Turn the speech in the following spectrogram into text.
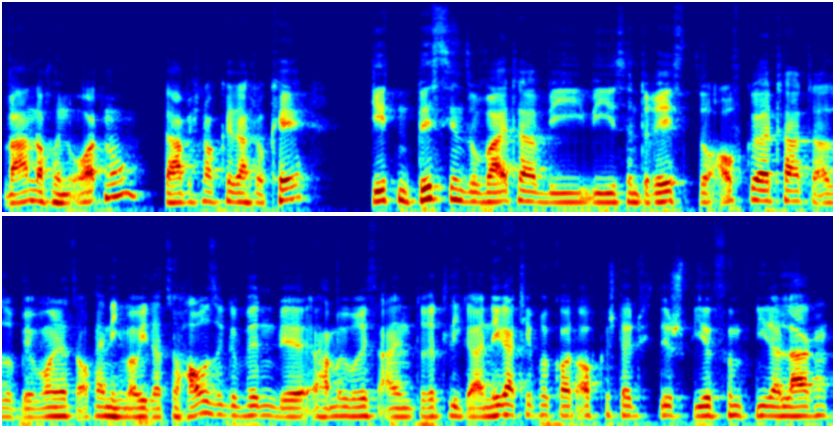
waren noch in Ordnung. Da habe ich noch gedacht, okay, geht ein bisschen so weiter, wie, wie es in Dresden so aufgehört hat. Also wir wollen jetzt auch endlich mal wieder zu Hause gewinnen. Wir haben übrigens einen Drittliga-Negativrekord aufgestellt für dieses Spiel. Fünf Niederlagen,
